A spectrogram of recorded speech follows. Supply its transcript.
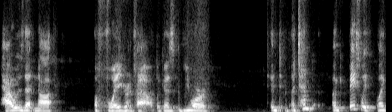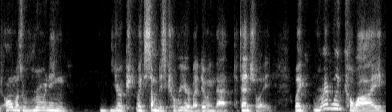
how is that not a flagrant foul? Because you are attempt like basically like almost ruining your like somebody's career by doing that potentially. Like remember when Kawhi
